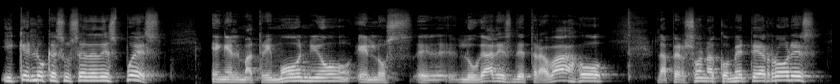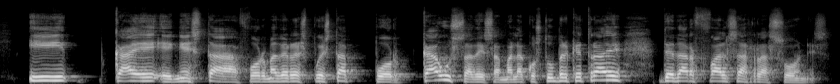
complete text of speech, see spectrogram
¿Y qué es lo que sucede después? En el matrimonio, en los eh, lugares de trabajo, la persona comete errores y cae en esta forma de respuesta por causa de esa mala costumbre que trae de dar falsas razones.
